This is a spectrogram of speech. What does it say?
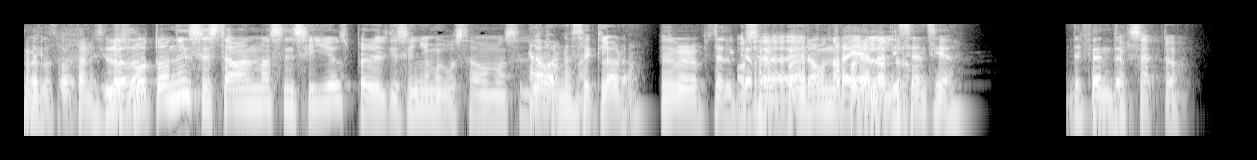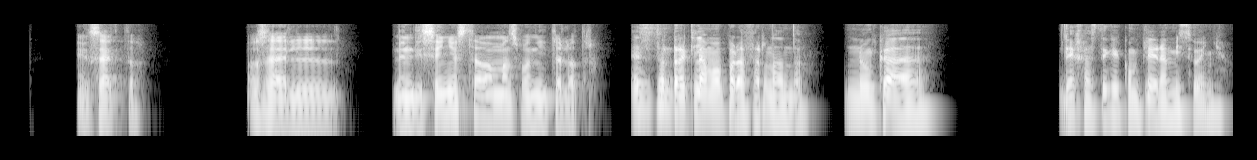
los botones y Los todo. botones estaban más sencillos, pero el diseño me gustaba más el de Ah, bueno, Rockman. sí, claro. Pues, pero, pues el O que sea, Rock Band era por traía la otro. licencia. Defender. Exacto. Exacto. O sea, el, en diseño estaba más bonito el otro. Ese es un reclamo para Fernando. Nunca dejaste que cumpliera mi sueño.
